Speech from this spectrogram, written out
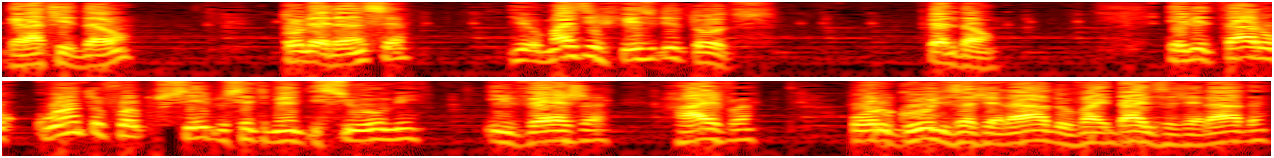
gratidão, tolerância e o mais difícil de todos, perdão. Evitar o quanto for possível o sentimento de ciúme, inveja, raiva, orgulho exagerado, vaidade exagerada.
